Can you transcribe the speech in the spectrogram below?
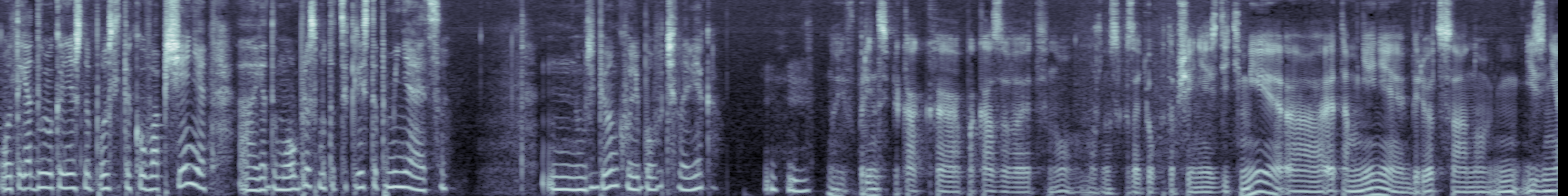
Вот я думаю, конечно, после такого общения, а, я думаю, образ мотоциклиста поменяется у ребенка, у любого человека. Ну и в принципе, как э, показывает, ну, можно сказать, опыт общения с детьми, э, это мнение берется, ну, из не,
